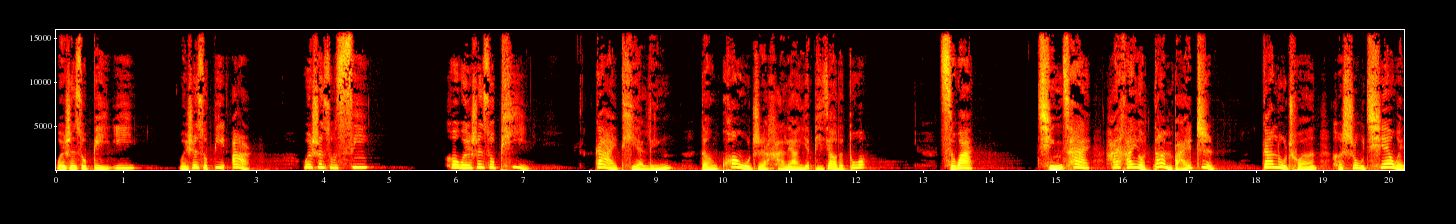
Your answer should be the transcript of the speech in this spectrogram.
维生素 B 一、维生素 B 二、维生素 C 和维生素 P、钙、铁、磷等矿物质含量也比较的多。此外，芹菜还含有蛋白质、甘露醇和食物纤维。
